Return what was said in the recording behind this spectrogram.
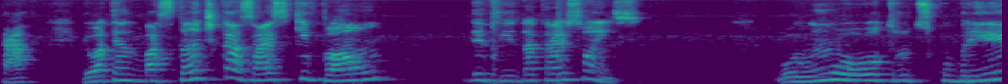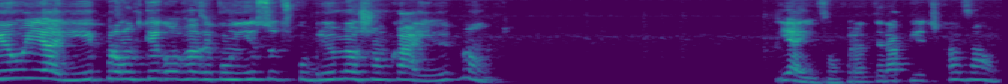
tá? Eu atendo bastante casais que vão devido a traições. Um ou outro descobriu, e aí, pronto, o que eu vou fazer com isso? Descobriu, meu chão caiu e pronto. E aí vão para terapia de casal.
